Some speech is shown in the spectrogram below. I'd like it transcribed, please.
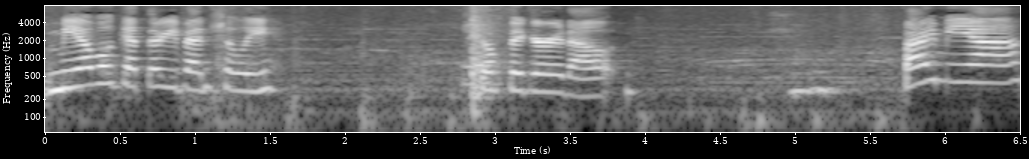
Miya will get there eventually. She'll figure it out. Bye, Miya.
